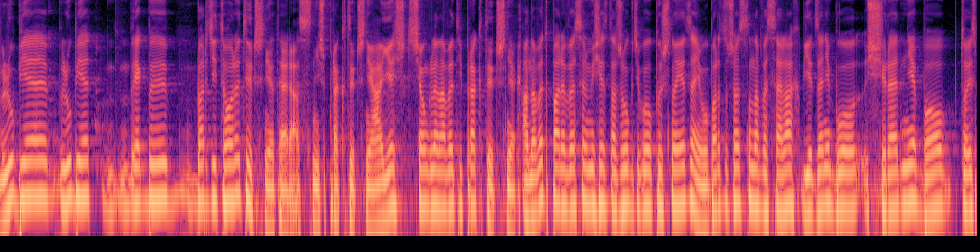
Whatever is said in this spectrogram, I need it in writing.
Lubię, lubię jakby bardziej teoretycznie teraz niż praktycznie, a jeść ciągle nawet i praktycznie. A nawet parę wesel mi się zdarzyło, gdzie było pyszne jedzenie, bo bardzo często na weselach jedzenie było średnie, bo to jest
